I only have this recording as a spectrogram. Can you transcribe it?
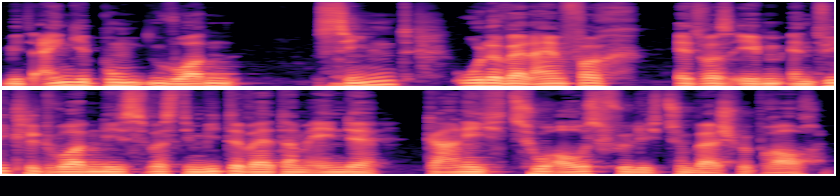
mit eingebunden worden sind oder weil einfach etwas eben entwickelt worden ist, was die Mitarbeiter am Ende gar nicht so ausführlich zum Beispiel brauchen.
